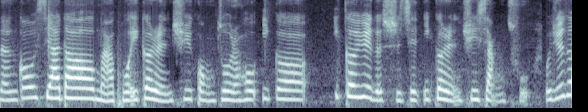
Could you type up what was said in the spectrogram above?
能够下到麻坡一个人去工作，然后一个。一个月的时间，一个人去相处，我觉得，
